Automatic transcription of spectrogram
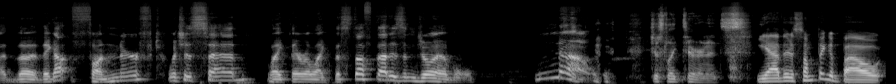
uh, the they got fun nerfed, which is sad. Like they were like the stuff that is enjoyable. No. just like Tyranids. Yeah, there's something about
